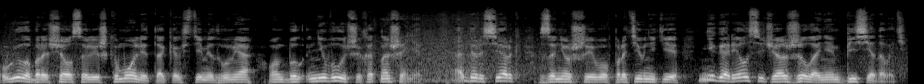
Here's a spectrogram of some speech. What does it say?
Уилл обращался лишь к Молли, так как с теми двумя он был не в лучших отношениях, а Берсерк, занесший его в противники, не горел сейчас желанием беседовать.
